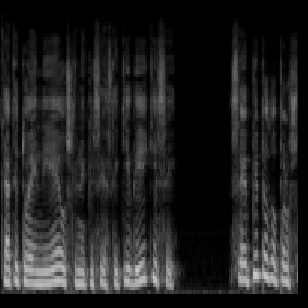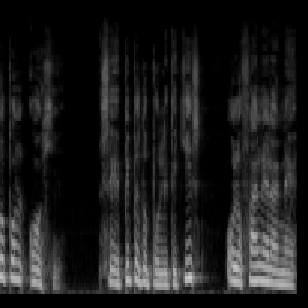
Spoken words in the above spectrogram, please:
κάτι το ενιαίο στην εκκλησιαστική διοίκηση; Σε επίπεδο προσώπων όχι. σε επίπεδο πολιτικής ολοφάνερα ναι.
